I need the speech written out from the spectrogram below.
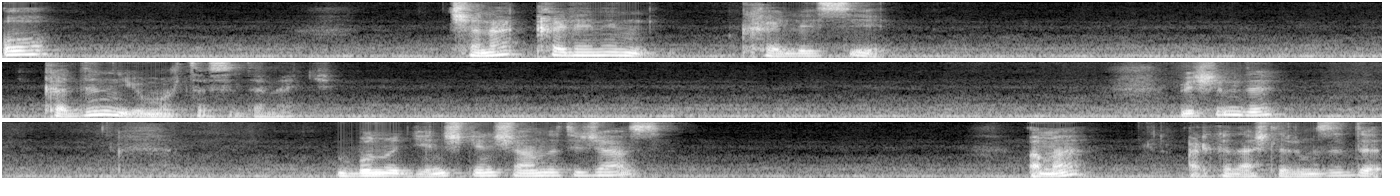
O Çanakkale'nin kalesi, kadın yumurtası demek. Ve şimdi bunu geniş geniş anlatacağız. Ama arkadaşlarımızı da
